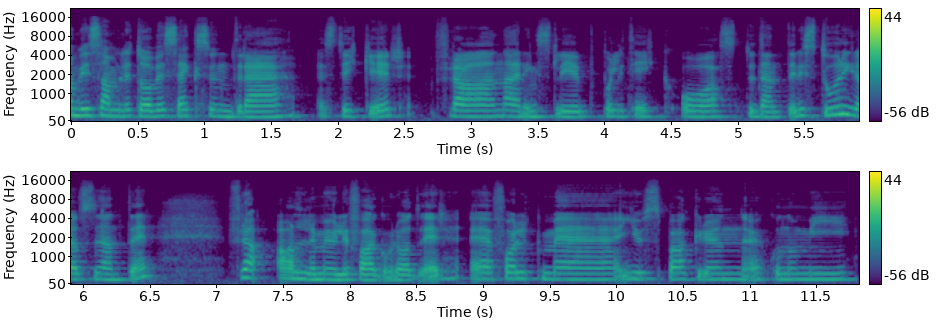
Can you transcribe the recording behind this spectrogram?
Og vi samlet over 600 stykker fra næringsliv, politikk og studenter, i stor grad studenter, fra alle mulige fagområder. Eh, folk med jusbakgrunn, økonomi,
